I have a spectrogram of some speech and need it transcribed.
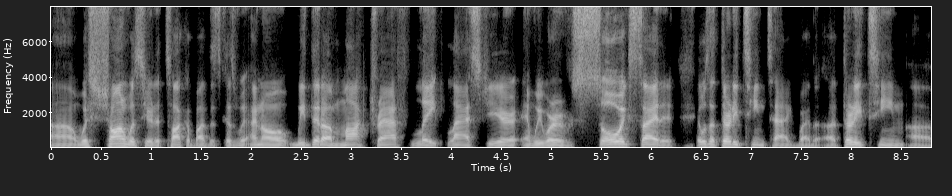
uh, wish Sean was here to talk about this because I know we did a mock draft late last year and we were so excited. It was a 30 team tag by the uh, 30 team uh,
